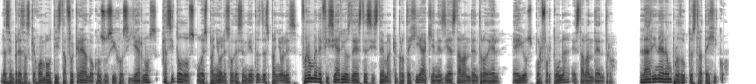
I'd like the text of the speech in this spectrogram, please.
Las empresas que Juan Bautista fue creando con sus hijos y yernos, casi todos o españoles o descendientes de españoles, fueron beneficiarios de este sistema que protegía a quienes ya estaban dentro de él. Ellos, por fortuna, estaban dentro. La harina era un producto estratégico,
